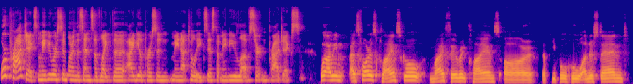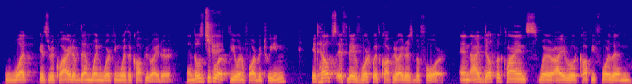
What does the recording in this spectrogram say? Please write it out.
or projects. Maybe we're similar in the sense of like the ideal person may not totally exist, but maybe you love certain projects. Well, I mean, as far as clients go, my favorite clients are the people who understand what is required of them when working with a copywriter. And those people sure. are few and far between. It helps if they've worked with copywriters before. And I've dealt with clients where I wrote copy for them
